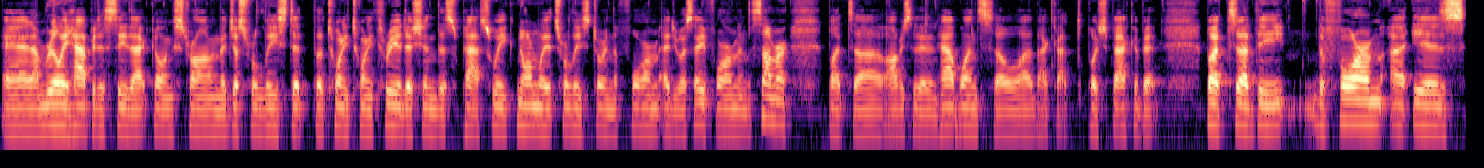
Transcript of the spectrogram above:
And I'm really happy to see that going strong. They just released it, the 2023 edition, this past week. Normally it's released during the Forum, EdUSA Forum in the summer, but uh, obviously they didn't have one, so uh, that got pushed back a bit. But uh, the, the Forum uh, is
